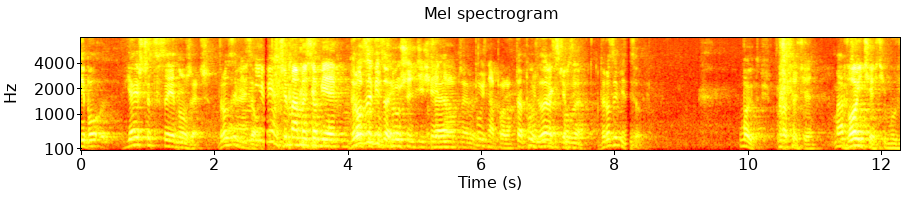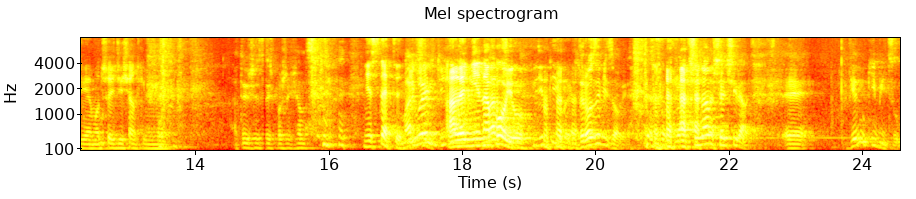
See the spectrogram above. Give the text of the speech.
Nie, bo ja jeszcze chcę jedną rzecz. Drodzy widzowie, Nie wiem, czy mamy sobie Drodzy widzowie, kruszyć dzisiaj. że- No, późna pora. ta późno, zaraz. Drodzy widzowie, Wojtuś, Proszę Cię. Marcin. Wojciech Ci mówiłem od 60 minut. A ty już jesteś po 60. Niestety. Marcin, Ale nie napoju. Nie piłem. Drodzy widzowie, zaczynam trzeci raz. E, Wielu kibiców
